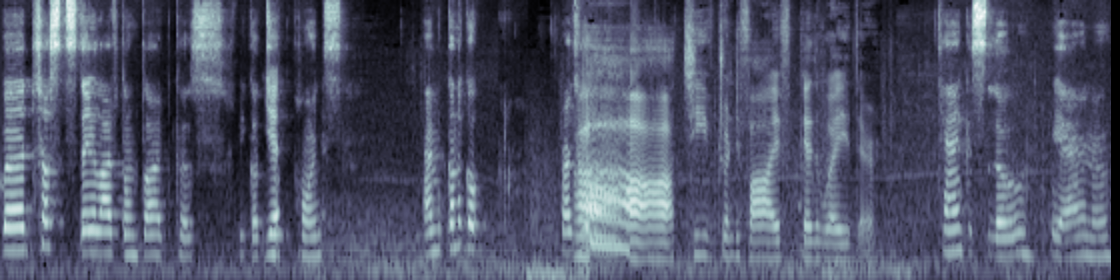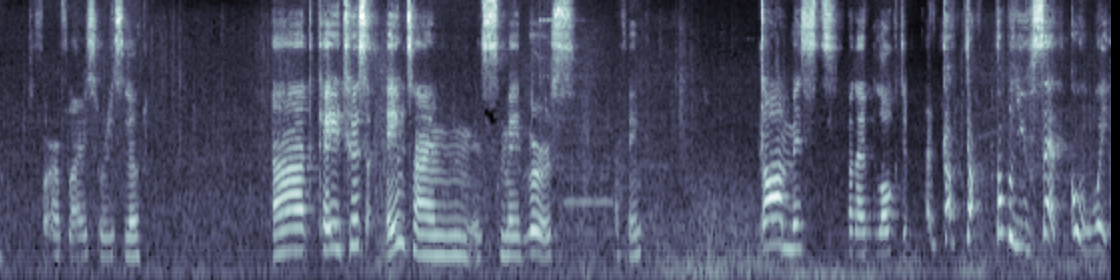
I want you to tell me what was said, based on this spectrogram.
But just stay alive, don't die, because we got Yeah. two points. I'm gonna go. Right Ah, T25, get away there. Tank is slow. Yeah, I know. Firefly is really slow. Ah, the K2's aim time is made worse, I think. Oh, I missed, but I blocked it. I got W set! Oh, wait.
